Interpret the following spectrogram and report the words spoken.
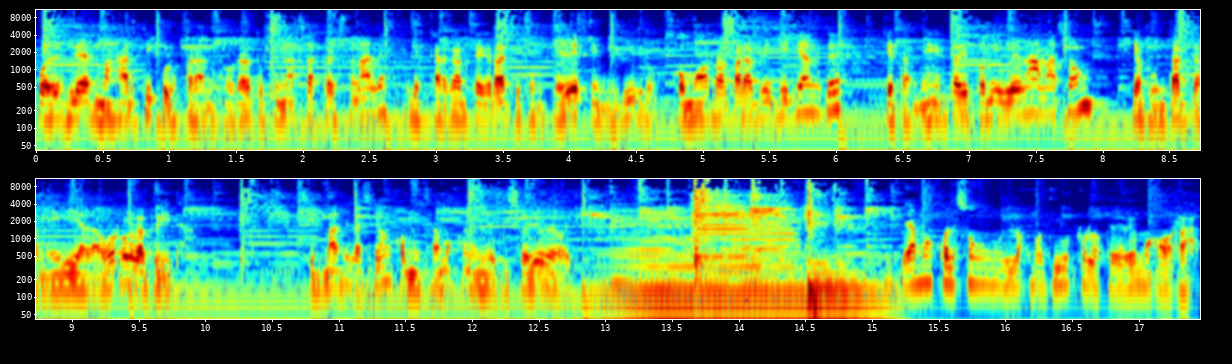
Puedes leer más artículos para mejorar tus finanzas personales, descargarte gratis en PDF mi libro Cómo ahorrar para principiantes, que también está disponible en Amazon, y apuntarte a mi guía de ahorro gratuita. Sin más dilación, comenzamos con el episodio de hoy. Veamos cuáles son los motivos por los que debemos ahorrar.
